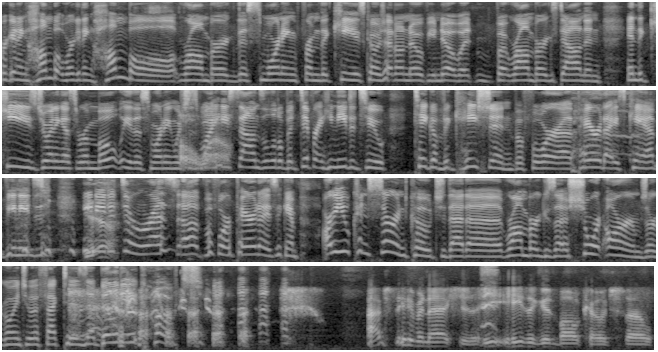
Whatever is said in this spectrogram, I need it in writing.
We're getting humble. We're getting humble Romberg this morning from the Keys, Coach. I don't know if you know, but but Romberg's down in in the Keys, joining us remotely this morning, which Oh, is why wow. he sounds a little bit different. He needed to take a vacation before uh, Paradise Camp. He needs he Yeah. needed to rest up before Paradise Camp. Are you concerned, Coach, that uh, Romberg's uh, short arms are going to affect his ability to coach? I've seen him in action. He, he's a good ball coach, so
